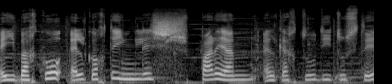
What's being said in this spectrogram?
Eibarko elkorte ingles parean elkartu dituzte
